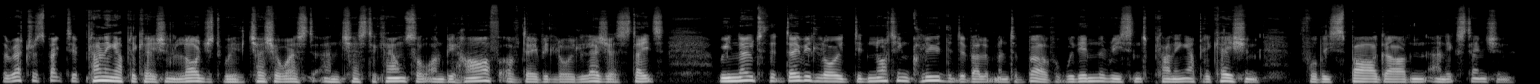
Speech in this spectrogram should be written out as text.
The retrospective planning application lodged with Cheshire West and Chester Council on behalf of David Lloyd Leisure states we note that David Lloyd did not include the development above within the recent planning application for the spa garden and extension,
